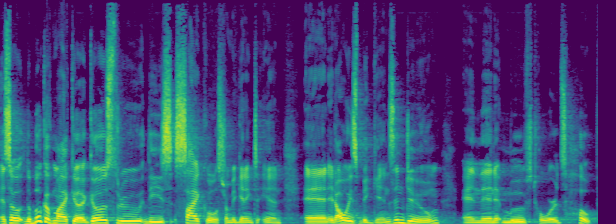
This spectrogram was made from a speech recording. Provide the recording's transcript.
And so the book of Micah goes through these cycles from beginning to end, and it always begins in doom and then it moves towards hope.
